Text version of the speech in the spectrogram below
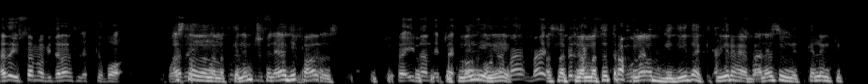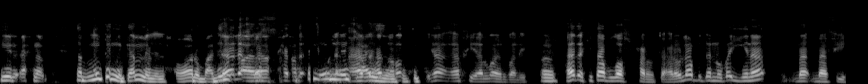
هذا يسمى بدلالة الاقتضاء. أصلا أنا ما اتكلمتش في الايه دي خالص. ت- التكرار تكملني هنا ليه؟ اصلك لما تطرح نقط جديدة كتير هيبقى لازم نتكلم كتير. إحنا طب ممكن نكمل الحوار وبعدين لا لا بس حتى قول اللي أنت عايزه. يا أخي الله يرضى عليك. آه. هذا كتاب الله سبحانه وتعالى ولا بد أن نبين ما, ما فيه.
